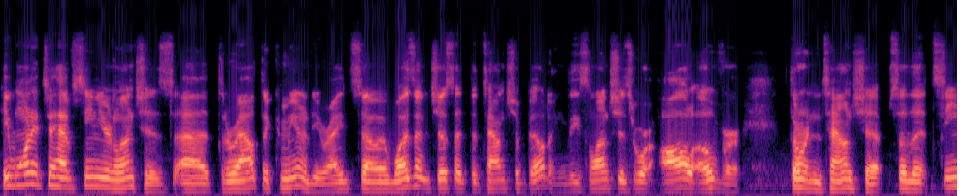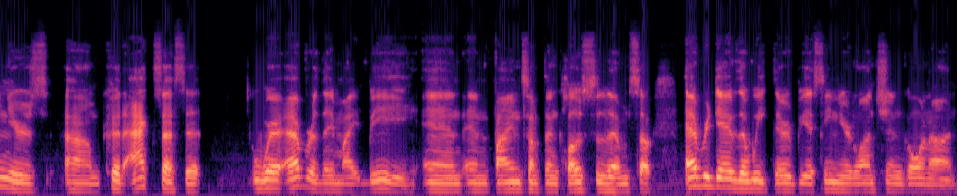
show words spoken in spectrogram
He wanted to have senior lunches uh, throughout the community, right? So it wasn't just at the township building, these lunches were all over Thornton Township so that seniors um, could access it wherever they might be and and find something close to them. So every day of the week there would be a senior luncheon going on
